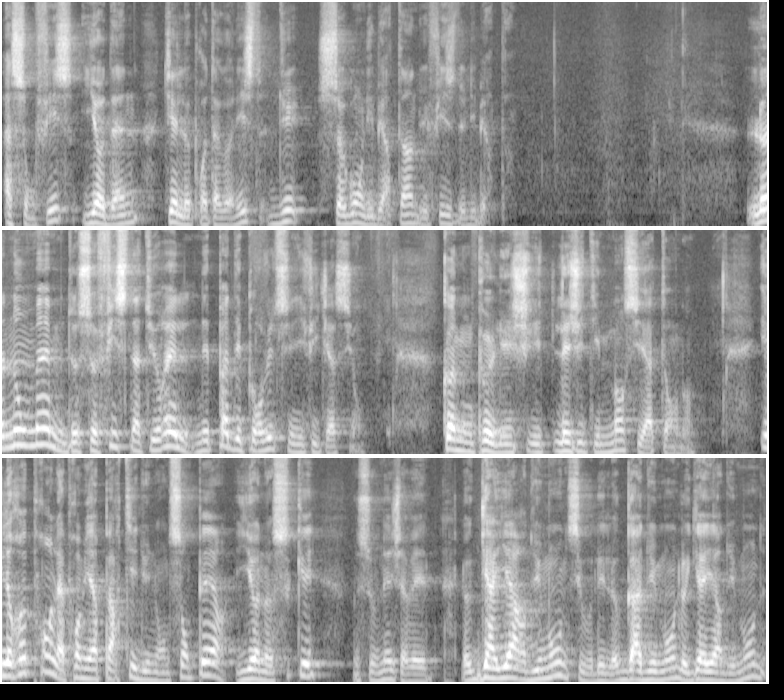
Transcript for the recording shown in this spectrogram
à son fils Yoden, qui est le protagoniste du second libertin, du fils du libertin. Le nom même de ce fils naturel n'est pas dépourvu de signification, comme on peut légitimement s'y attendre. Il reprend la première partie du nom de son père, Yonosuke, vous souvenez, j'avais le gaillard du monde, si vous voulez, le gars du monde, le gaillard du monde,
